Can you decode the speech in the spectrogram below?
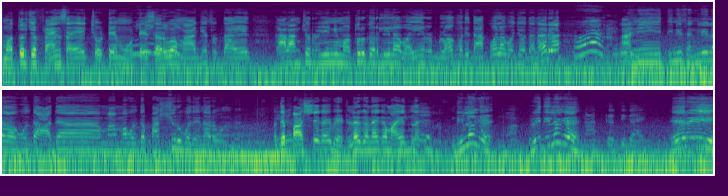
मथुरचे फॅन्स आहेत छोटे मोठे सर्व मागे सुद्धा आहेत. काल आमच्या रुईनी मथुर करलीला भाई. ब्लॉगमध्ये दाखवायला पाहिजे होता ना रे? आणि तिने सांगलीला बोलता आद्या मामा बोलता पाचशे रुपये देणार बोलतं. पण ते पाचशे काही भेटलं का नाही का माहीत नाही. दिलं गे रुई दिलं गे करते काय? रे.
